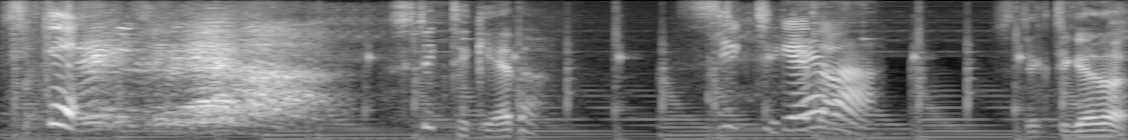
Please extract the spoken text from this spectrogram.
Stick. Together. Stick together. Stick together. Stick together.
